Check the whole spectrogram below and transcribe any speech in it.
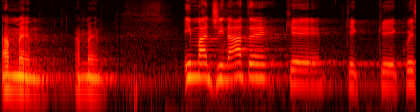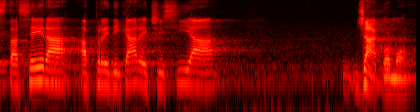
Amen, amen. Immaginate che che questa sera a predicare ci sia Giacomo.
